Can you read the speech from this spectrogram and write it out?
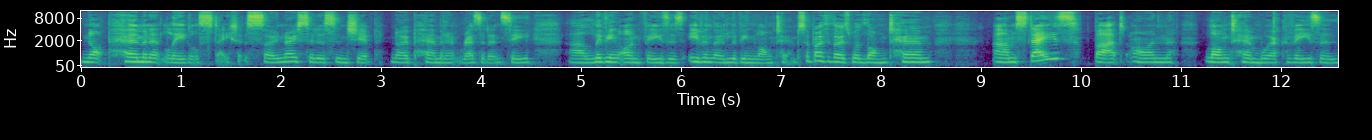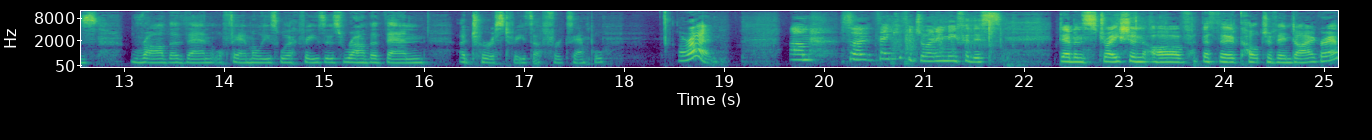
not permanent legal status. So no citizenship, no permanent residency, uh, living on visas, even though living long term. So both of those were long term um, stays, but on long term work visas rather than, or families' work visas rather than a tourist visa, for example. All right. Um, so thank you for joining me for this demonstration of the third culture Venn diagram.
